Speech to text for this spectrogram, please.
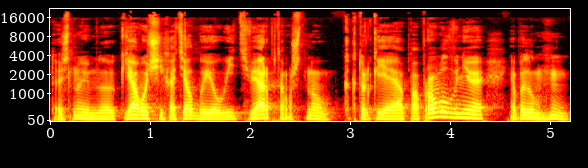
То есть, ну, именно я очень хотел бы ее увидеть в VR, потому что, ну, как только я попробовал в нее, я подумал, хм,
